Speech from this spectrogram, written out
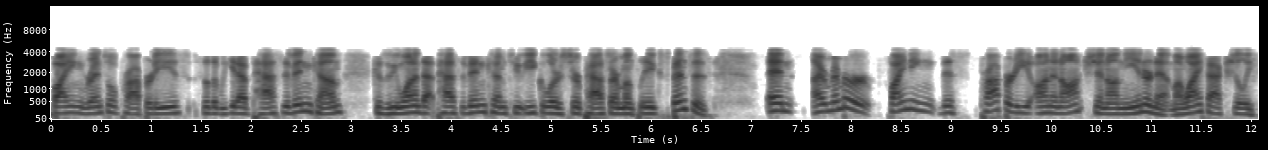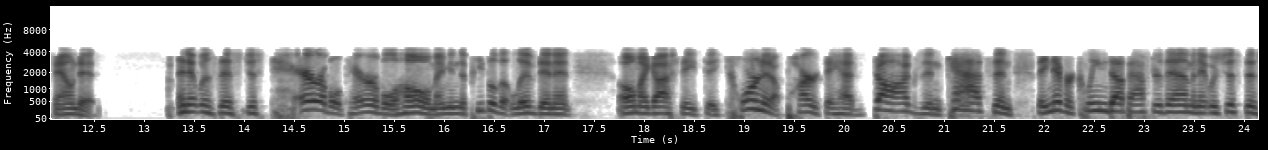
buying rental properties so that we could have passive income because we wanted that passive income to equal or surpass our monthly expenses. And I remember finding this property on an auction on the internet. My wife actually found it and it was this just terrible, terrible home. I mean, the people that lived in it, oh my gosh, they they torn it apart. They had dogs and cats, and they never cleaned up after them, and it was just this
